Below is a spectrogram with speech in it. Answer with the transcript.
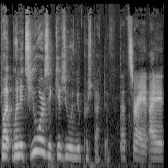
but when it's yours it gives you a new perspective That's right. I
